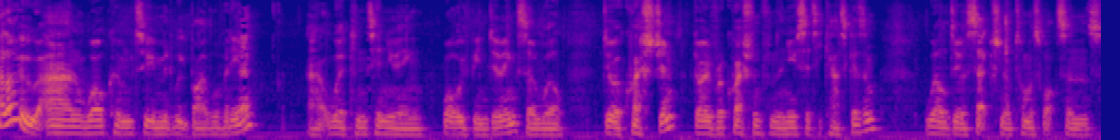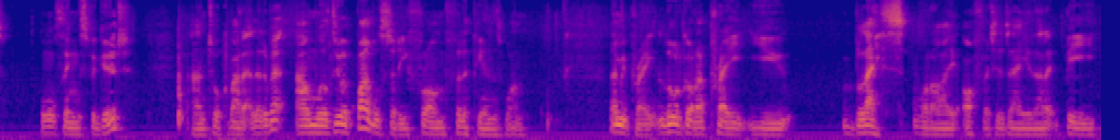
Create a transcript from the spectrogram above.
Hello and welcome to Midweek Bible video. Uh, we're continuing what we've been doing, so we'll do a question, go over a question from the New City Catechism. We'll do a section of Thomas Watson's All Things for Good and talk about it a little bit, and we'll do a Bible study from Philippians 1. Let me pray. Lord God, I pray you bless what I offer today, that it be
